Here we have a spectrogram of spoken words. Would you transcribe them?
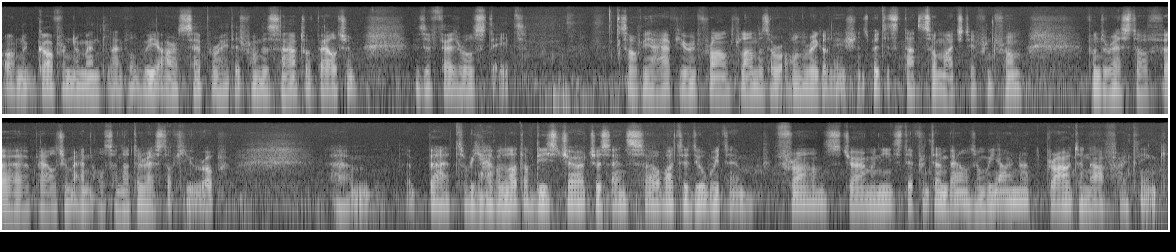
on a government level, we are separated from the south of Belgium. It's a federal state. So we have here in France, Flanders, our own regulations, but it's not so much different from from the rest of uh, Belgium and also not the rest of Europe. Um, but we have a lot of these churches, and so what to do with them? France, Germany, it's different than Belgium. We are not proud enough, I think.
